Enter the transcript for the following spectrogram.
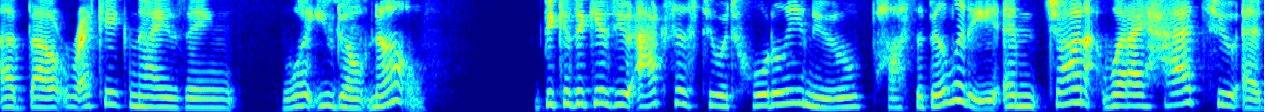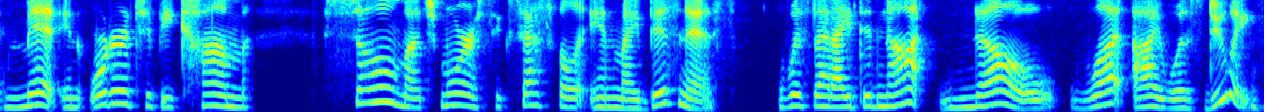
about recognizing what you don't know because it gives you access to a totally new possibility. And john what i had to admit in order to become so much more successful in my business was that i did not know what i was doing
